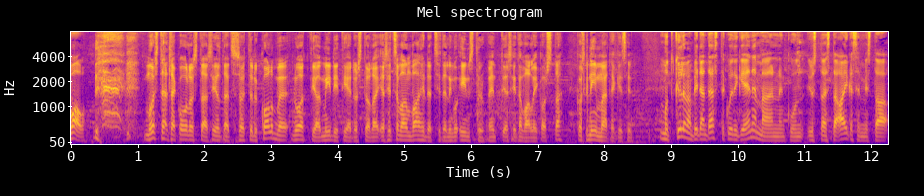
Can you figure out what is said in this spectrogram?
Wow. Musta tämä kuulostaa siltä, että sä soittanut kolme nuottia midi-tiedostolla ja sitten sä vaan vaihdat sitä niinku instrumenttia siitä valikosta, koska niin mä tekisin. Mutta kyllä mä pidän tästä kuitenkin enemmän kuin just näistä aikaisemmista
